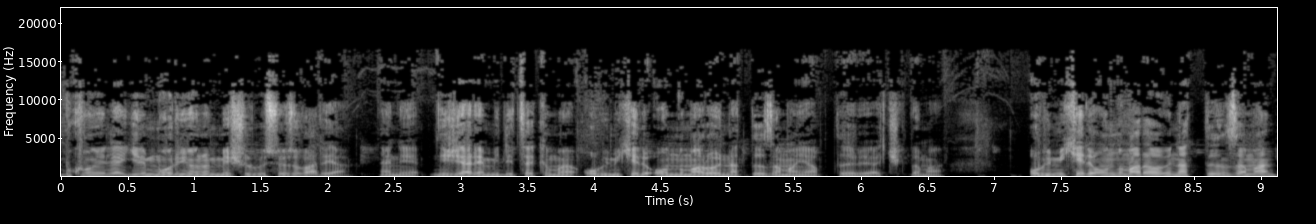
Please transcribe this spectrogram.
bu konuyla ilgili Mourinho'nun meşhur bir sözü var ya. Hani Nijerya milli takımı Obi Mikel'i 10 numara oynattığı zaman yaptığı bir açıklama. Obi Mikel'i 10 numara oynattığın zaman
